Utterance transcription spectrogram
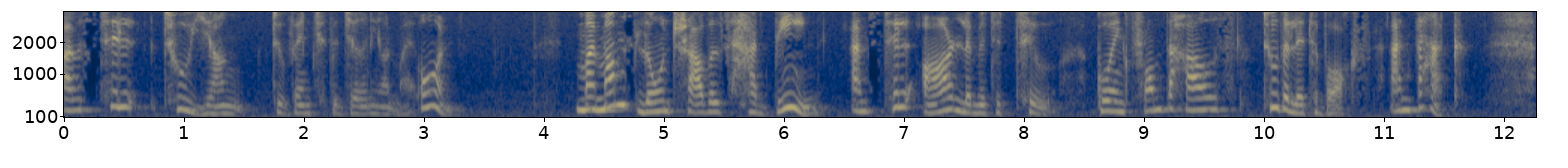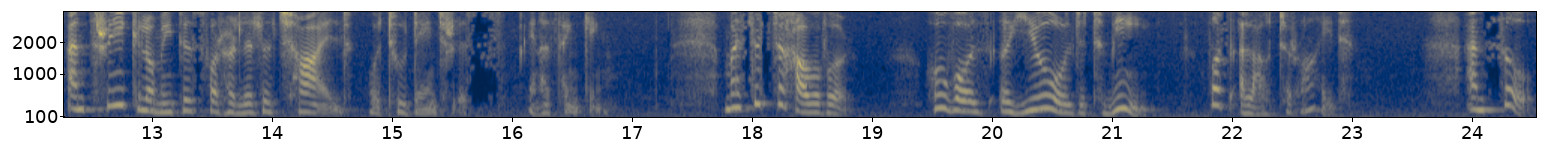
I was still too young to venture the journey on my own. My mum's lone travels had been and still are limited to going from the house to the litter box and back. And three kilometers for her little child were too dangerous in her thinking. My sister, however, who was a year older to me, was allowed to ride. And so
